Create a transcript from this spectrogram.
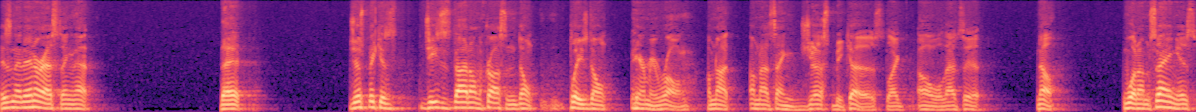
Isn't it interesting that that just because Jesus died on the cross, and don't please don't hear me wrong. I'm not I'm not saying just because, like, oh well that's it. No. What I'm saying is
